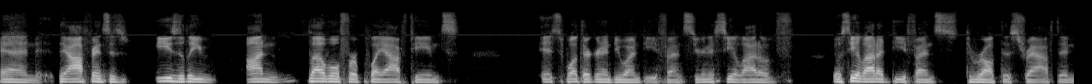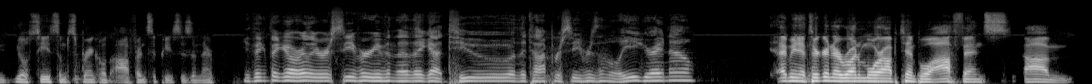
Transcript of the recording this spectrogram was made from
and the offense is easily on level for playoff teams. It's what they're going to do on defense. You're going to see a lot of you'll see a lot of defense throughout this draft, and you'll see some sprinkled offensive pieces in there. You think they go early receiver, even though they got two of the top receivers in the league right now? I mean, if they're going to run more up tempo offense, um,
